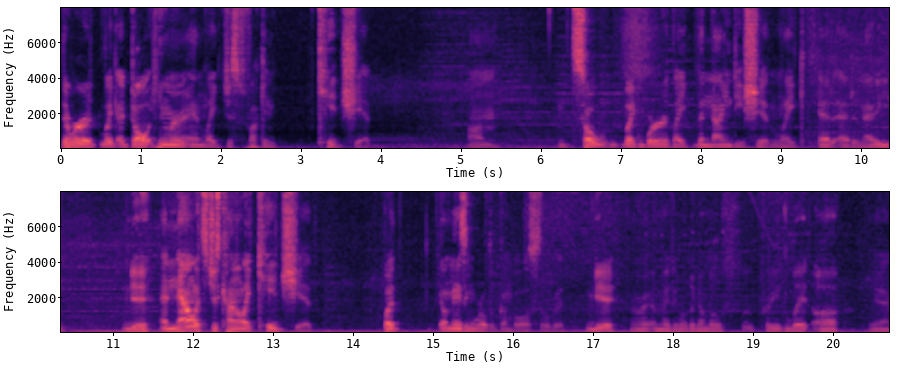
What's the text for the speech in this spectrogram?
there were like adult humor and like just fucking kid shit. Um, so like we're like the '90s shit and like Ed, Edd and Eddy, Yeah. and now it's just kind of like kid shit. But Amazing World of Gumball is still good. Yeah. Alright, Amazing World of Gumball's pretty lit. Uh, Yeah.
